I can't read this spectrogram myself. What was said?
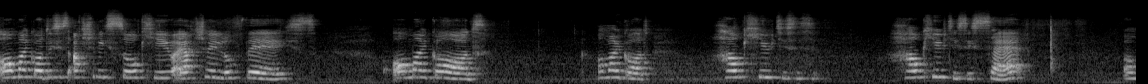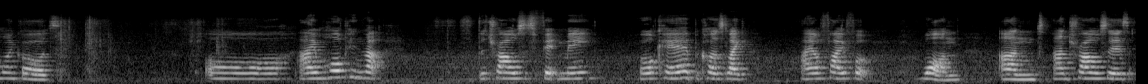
Oh my god, this is actually so cute. I actually love this. Oh my god. Oh my god. How cute is this? How cute is this set? Oh my god. Oh, I'm hoping that the trousers fit me okay because like I am five foot one and and trousers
